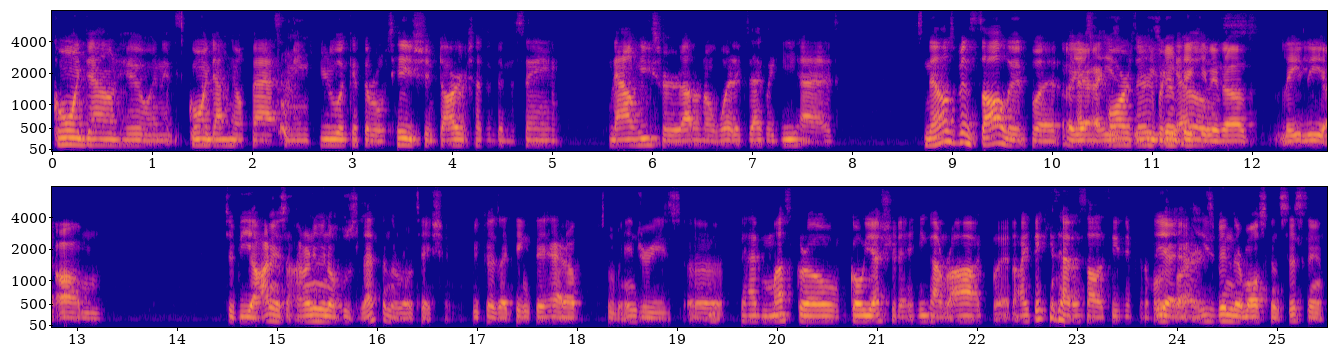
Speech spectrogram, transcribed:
going downhill, and it's going downhill fast. I mean, if you look at the rotation. Darvish hasn't been the same. Now he's hurt. I don't know what exactly he has. Snell's been solid, but Oh, yeah, as far he's, as he's everybody been picking it up lately. Um, to be honest, I don't even know who's left in the rotation because I think they had up some injuries. Uh, They had Musgrove go yesterday. He got rocked, but I think he's had a solid season for the most yeah, part. yeah, he's been their most consistent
